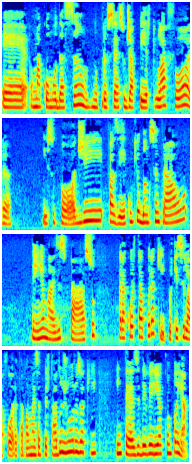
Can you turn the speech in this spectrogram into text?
é, uma acomodação no processo de aperto lá fora, isso pode fazer com que o Banco Central tenha mais espaço para cortar por aqui, porque se lá fora estava mais apertado os juros, aqui em tese, deveria acompanhar.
